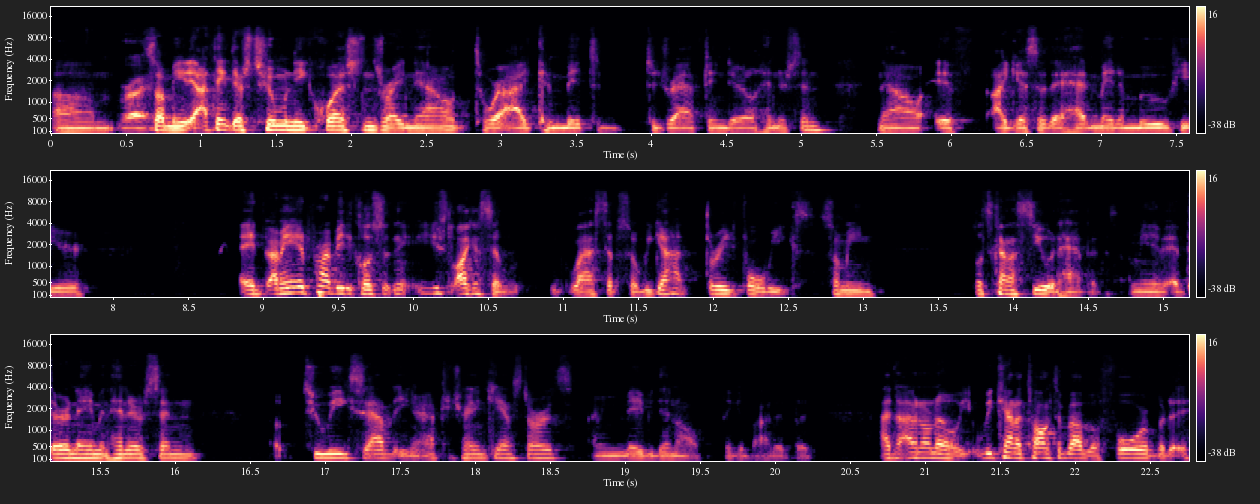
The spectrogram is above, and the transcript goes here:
Um, Right. So I mean, I think there's too many questions right now to where I commit to, to drafting Darrell Henderson. Now, if I guess if they had made a move here, it, I mean, it'd probably be the closest. You, like I said last episode, we got three to four weeks. So I mean, let's kind of see what happens. I mean, if, if they're naming Henderson uh, two weeks after you know after training camp starts, I mean, maybe then I'll think about it. But I, I don't know. We kind of talked about it before, but uh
